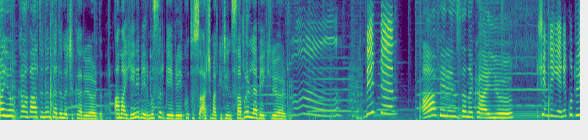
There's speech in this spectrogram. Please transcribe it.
Kayu kahvaltının tadını çıkarıyordu. Ama yeni bir mısır gevreği kutusu açmak için sabırla bekliyordu. Hmm, bittim. Aferin sana Kayu. Şimdi yeni kutuyu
